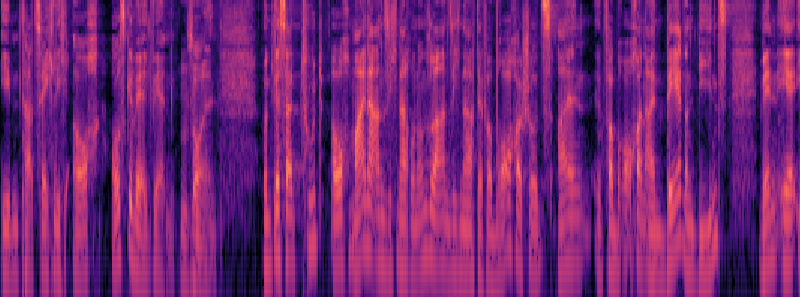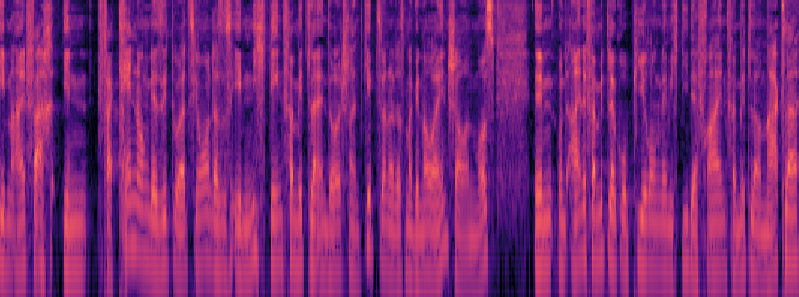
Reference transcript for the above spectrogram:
eben tatsächlich auch ausgewählt werden mhm. sollen. Und deshalb tut auch meiner Ansicht nach und unserer Ansicht nach der Verbraucherschutz allen Verbrauchern einen Bärendienst, wenn er eben einfach in Verkennung der Situation, dass es eben nicht den Vermittler in Deutschland gibt, sondern dass man genauer hinschauen muss. Ähm, und eine Vermittlergruppierung, nämlich die der freien Vermittler und Makler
